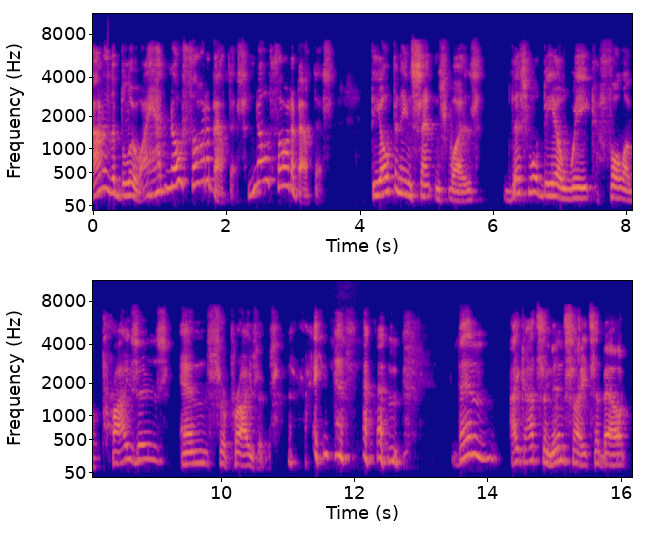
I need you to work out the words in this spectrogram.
out of the blue, I had no thought about this, no thought about this. The opening sentence was, This will be a week full of prizes and surprises. and then I got some insights about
